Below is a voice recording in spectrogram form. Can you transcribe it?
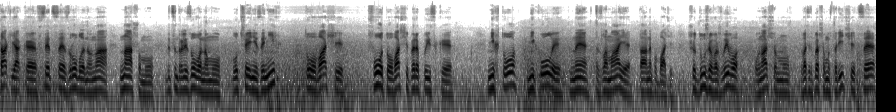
так як все це зроблено на нашому децентралізованому блокчейні Zenic, то ваші фото, ваші переписки ніхто ніколи не зламає та не побачить. Що дуже важливо у нашому 21 сторіччі це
